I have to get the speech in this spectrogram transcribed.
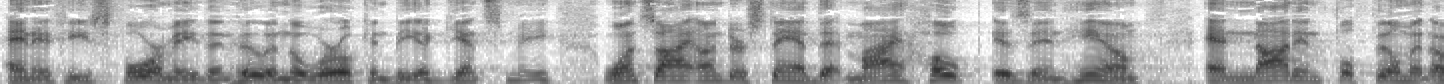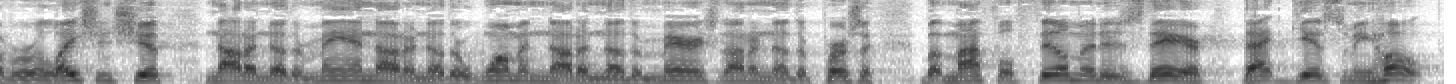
And if he's for me, then who in the world can be against me? Once I understand that my hope is in him and not in fulfillment of a relationship, not another man, not another woman, not another marriage, not another person, but my fulfillment is there, that gives me hope.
